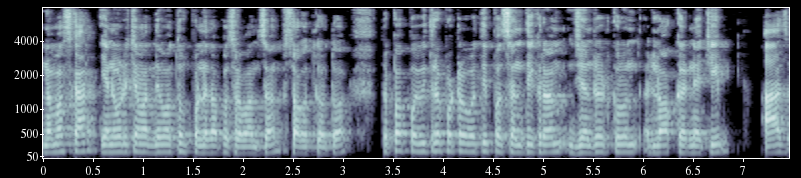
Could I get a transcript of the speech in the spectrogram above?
नमस्कार या निवडीच्या माध्यमातून पुण्यात आपण सर्वांचं स्वागत करतो. तर पवित्र पटोवरती पसंतीक्रम जनरेट करून लॉक करण्याची आज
